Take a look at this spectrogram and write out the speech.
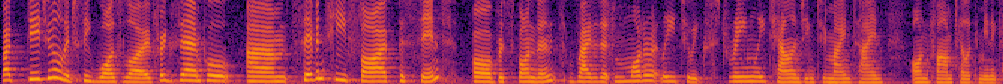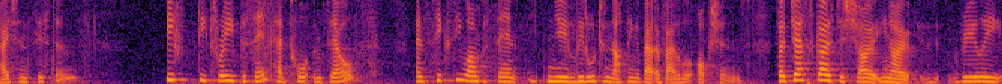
But digital literacy was low. For example, 75% um, of respondents rated it moderately to extremely challenging to maintain on-farm telecommunication systems. 53% had taught themselves and 61% knew little to nothing about available options. So it just goes to show, you know, really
